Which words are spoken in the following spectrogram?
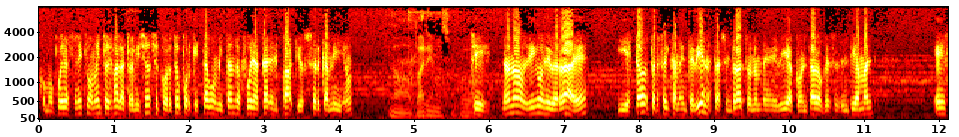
como puedas. En este momento, es más, la transmisión se cortó porque está vomitando fuera acá en el patio, cerca mío. No, paremos un poco. Sí, no, no, digo de verdad, ¿eh? Y estaba perfectamente bien hasta hace un rato, no me había contado que se sentía mal. Es,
